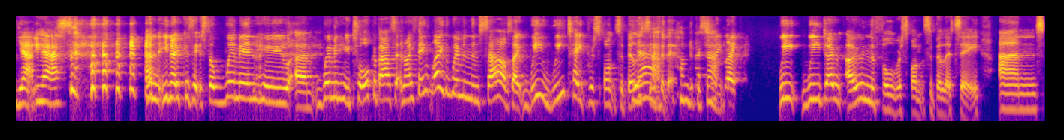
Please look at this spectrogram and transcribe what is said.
Yeah. Yes. and you know because it's the women who um, women who talk about it and i think like the women themselves like we we take responsibility yeah, for this 100% like we we don't own the full responsibility and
